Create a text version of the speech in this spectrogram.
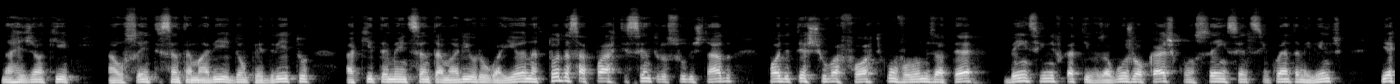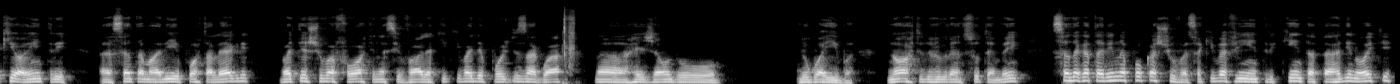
na região aqui entre Santa Maria e Dom Pedrito, aqui também de Santa Maria, Uruguaiana, toda essa parte centro-sul do estado pode ter chuva forte com volumes até bem significativos, alguns locais com 100, 150 milímetros, e aqui ó, entre uh, Santa Maria e Porto Alegre vai ter chuva forte nesse vale aqui que vai depois desaguar na região do, do Guaíba. Norte do Rio Grande do Sul também. Santa Catarina, pouca chuva. Essa aqui vai vir entre quinta, tarde e noite,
